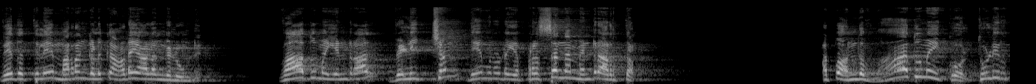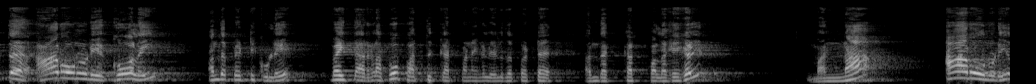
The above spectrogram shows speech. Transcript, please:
வேதத்திலே மரங்களுக்கு அடையாளங்கள் உண்டு. வாதுமை என்றால் வெளிச்சம் தேவனுடைய பிரசன்னம் என்ற அர்த்தம். அப்போ அந்த வாதுமை கோல் துளிர்த்த ஆரோனுடைய கோலை அந்த பெட்டிக்குள்ளே வைத்தார்கள். அப்போ பத்து கற்பனைகள் எழுதப்பட்ட அந்த கற்பலகைகள் மன்னா ஆரோனுடைய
